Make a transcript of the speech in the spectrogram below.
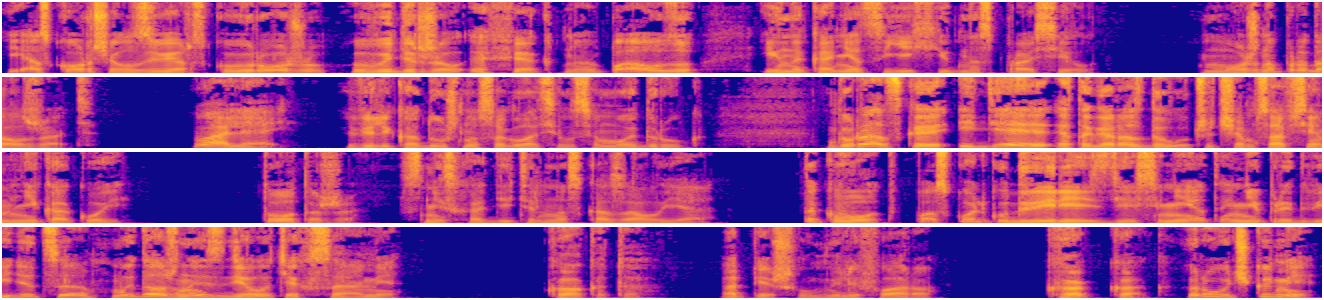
Я скорчил зверскую рожу, выдержал эффектную паузу и, наконец, ехидно спросил. «Можно продолжать?» «Валяй», — великодушно согласился мой друг. «Дурацкая идея — это гораздо лучше, чем совсем никакой». «То-то же», — снисходительно сказал я. «Так вот, поскольку дверей здесь нет и не предвидится, мы должны сделать их сами». «Как это?» — опешил Мелифаро. «Как-как? Ручками!»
